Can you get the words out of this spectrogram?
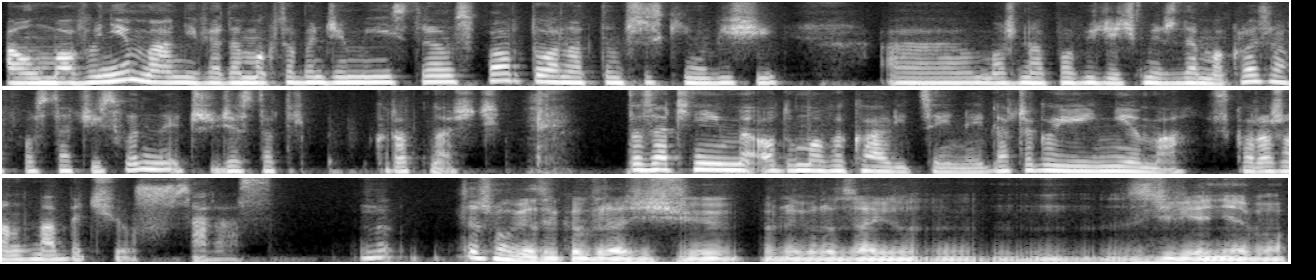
a umowy nie ma. Nie wiadomo, kto będzie ministrem sportu, a nad tym wszystkim wisi, można powiedzieć, miecz Demoklesa w postaci słynnej 30-krotności. To zacznijmy od umowy koalicyjnej. Dlaczego jej nie ma, skoro rząd ma być już zaraz? No, też mogę tylko wyrazić e, pewnego rodzaju e, zdziwienie, bo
